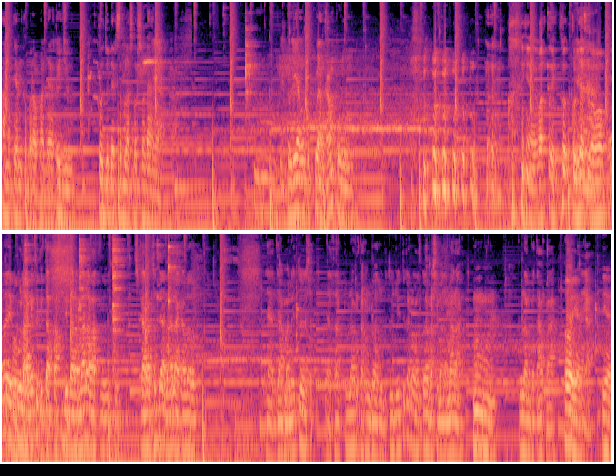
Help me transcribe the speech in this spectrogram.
anak yang keberapa? Dari Tujuh. Tujuh dari sebelas bersaudara. ya. Di kuliah untuk pulang kampung. Iya, waktu itu kuliah selama Oh, pulang itu kita pas di marah-marah waktu itu. Sekarang saja anak-anak kalau ya zaman itu ya saya pulang tahun 2007 itu kan orang tua masih marah-marah. Hmm. Pulang buat apa? Oh iya. Ya, Iya.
